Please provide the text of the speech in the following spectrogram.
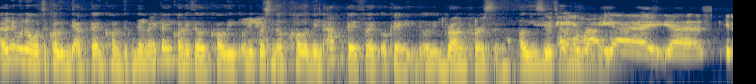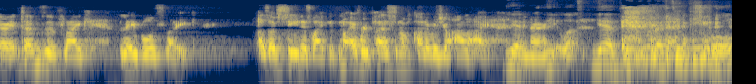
I don't even know what to call it in the African context. In the American context, I would call it only person of color. in Africa, it's like, okay, the only brown person. I'll use your term. Only brown, yeah, yes. You know, in terms of like labels, like, as I've seen, it's like not every person of color is your ally. Yeah. You know? Yeah, well, yeah two people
